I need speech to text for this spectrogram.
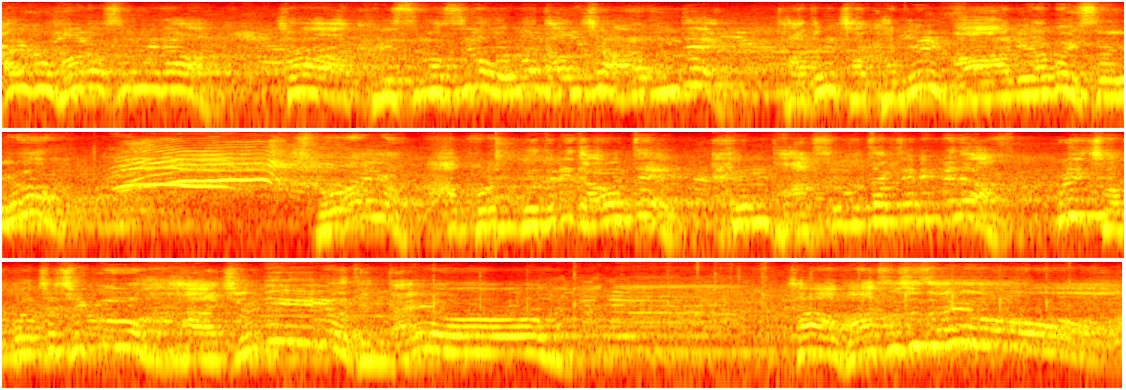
아이고 반갑습니다. 자 크리스마스가 얼마 남지 않았는데 다들 착한 일 많이 하고 있어요. 좋아요. 앞으로 친구들이 나올 때 큰 박수 부탁드립니다. 우리 첫 번째 친구 하준이 어딘가요? 자 박수 주세요.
